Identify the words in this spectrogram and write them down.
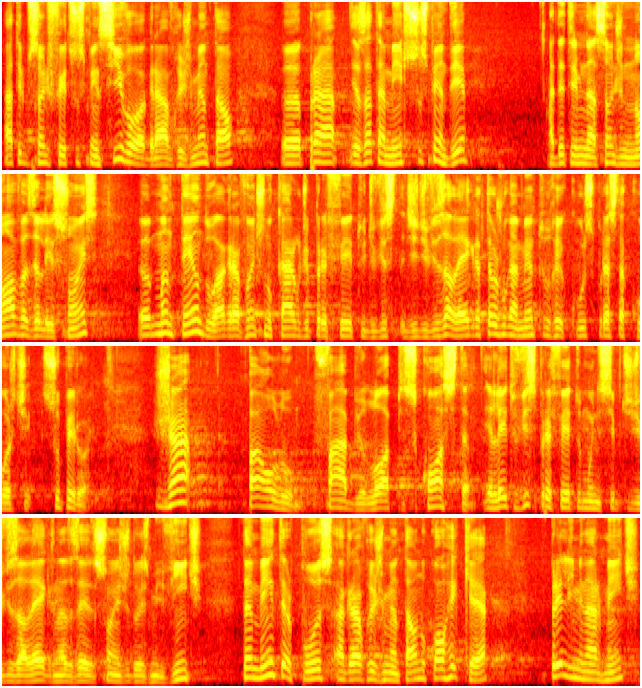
a atribuição de efeito suspensivo ao agravo regimental uh, para exatamente suspender a determinação de novas eleições, mantendo o agravante no cargo de prefeito de Divisa Alegre até o julgamento do recurso por esta Corte Superior. Já Paulo Fábio Lopes Costa, eleito vice-prefeito do município de Divisa Alegre nas eleições de 2020, também interpôs agravo regimental no qual requer, preliminarmente,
